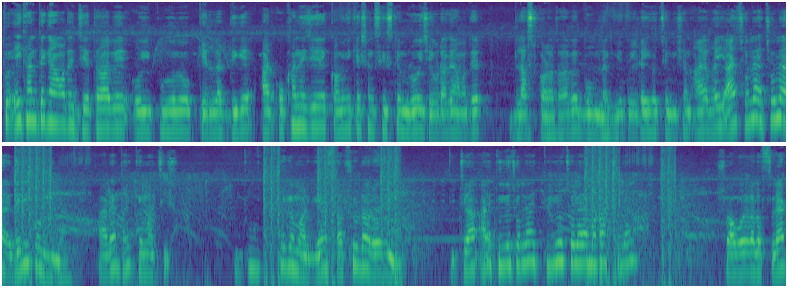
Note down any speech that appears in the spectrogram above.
তো এইখান থেকে আমাদের যেতে হবে ওই পুরনো কেল্লার দিকে। আর ওখানে যে কমিউনিকেশন সিস্টেম রয়েছে, ওটাকে আমাদের ব্লাস্ট করাতে হবে, বোম লাগিয়ে। তো এটাই হচ্ছে মিশন আয় ভাই, আয়, চলে আয় চলে আয়, দেরি করবি না। আরে ভাই, কে মারছিস? দূর থেকে মারবি হ্যাঁ? সাবশুটার হবি যা, আয়, তুইও চলে আয়, তুইও চলে আয়, মোটা, চলে আয়। সব হয়ে গেল ফ্ল্যাট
